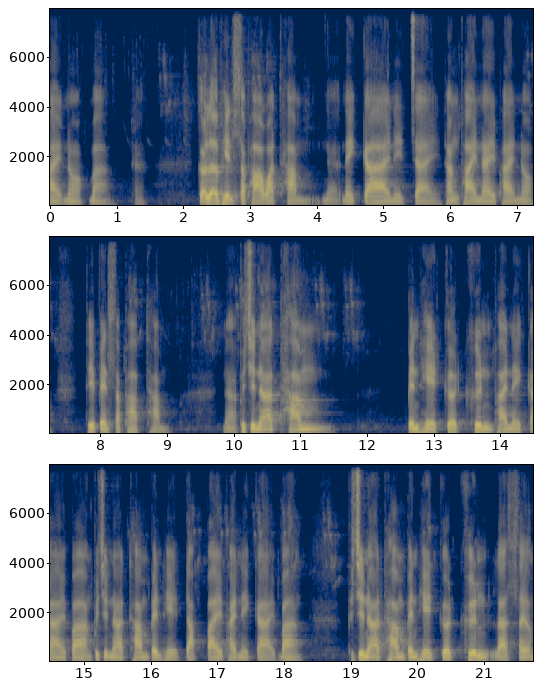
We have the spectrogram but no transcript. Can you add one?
ภายนอกบ้าง ก็เริ่มเห็นสภาวะธรรมนะในกายในใจทั้งภายในภายนอกที่เป็นสภาพธรรมนะพิจารณาธรรมเป็นเหตุเกิดขึ้นภายในกายบ้าง พิจารณาธรรมเป็นเหตุดับไปภายในกายบ้าง พิจารณาธรรมเป็นเหตุเกิดขึ้นและเสริม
